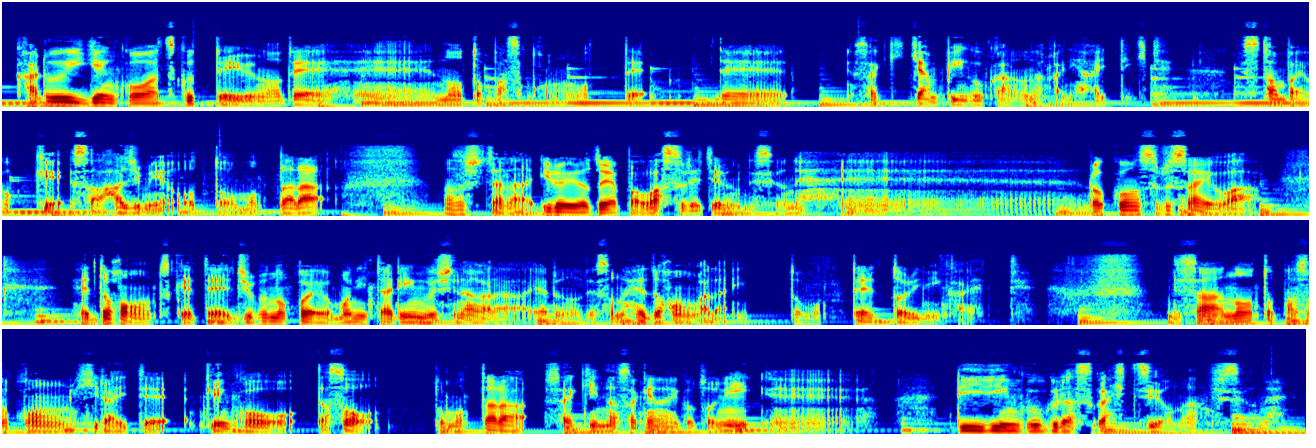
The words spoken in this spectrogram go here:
軽い原稿は作っているので、えーノートパソコンを持って、で、さっきキャンピングカーの中に入ってきて、スタンバイ OK、さあ始めようと思ったら、まあ、そしたらいろいろとやっぱ忘れてるんですよね。えー録音する際は、ヘッドホンをつけて自分の声をモニタリングしながらやるので、そのヘッドホンがないと思って取りに帰って。でさあ、ノートパソコン開いて原稿を出そうと思ったら、最近情けないことに、えーリーディンググラスが必要なんですよね。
